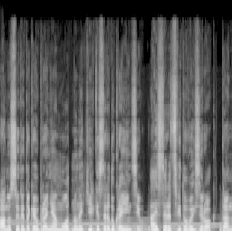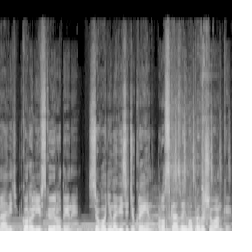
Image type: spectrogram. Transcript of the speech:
А носити таке вбрання модно не тільки серед українців, а й серед світових зірок та навіть королівської родини. Сьогодні на Visit Ukraine розказуємо про вишиванки.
